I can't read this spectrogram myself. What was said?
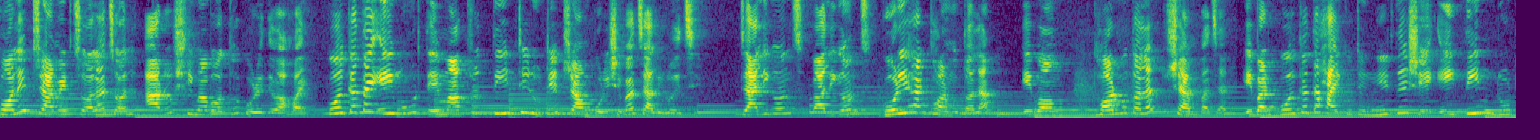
ফলে ট্রামের চলাচল আরও সীমাবদ্ধ করে দেওয়া হয়। কলকাতায় এই মুহূর্তে মাত্র তিনটি রুটে ট্রাম পরিষেবা চালু রয়েছে। টালিগঞ্জ, বালিগঞ্জ, গড়িয়াহাট ধর্মতলা এবং ধর্মতলা টু শ্যামবাজার। এবার কলকাতা হাইকোর্টের নির্দেশে এই তিন রুট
